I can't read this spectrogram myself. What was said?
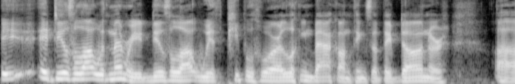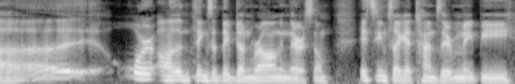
it deals a lot with memory. It deals a lot with people who are looking back on things that they've done or uh, or on things that they've done wrong. And there are some. It seems like at times there may be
